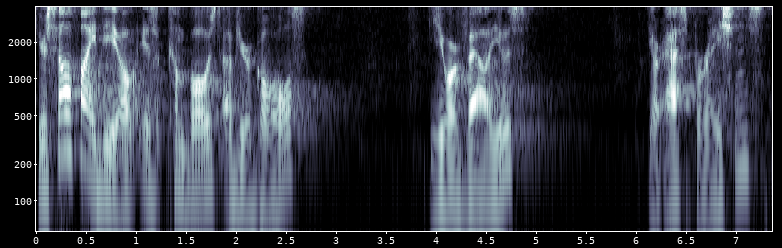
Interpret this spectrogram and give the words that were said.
Your self ideal is composed of your goals, your values, your aspirations,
